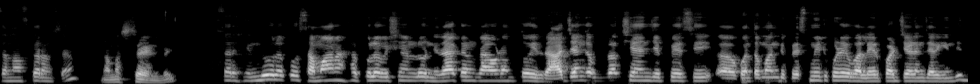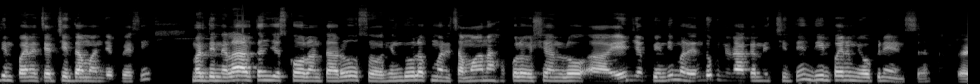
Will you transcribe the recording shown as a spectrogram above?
సార్ నమస్కారం సార్. నమస్తే అండి. సార్ హిందువులకు సమాన హక్కుల విషయంలో నిరాకరణ రావడంతో ఇది రాజ్యాంగ వివక్ష అని చెప్పేసి కొంతమంది ప్రెస్ మీట్ కూడా వాళ్ళు ఏర్పాటు చేయడం జరిగింది. దీనిపైన చర్చిద్దామని చెప్పేసి. మరి దీన్ని ఎలా అర్థం చేసుకోవాలంటారు? సో హిందువులకు మరి సమాన హక్కుల విషయంలో ఏం చెప్పింది? మరి ఎందుకు నిరాకరణ ఇచ్చింది? దీనిపైన మీ ఒపీనియన్ ఏంటి సార్? అంటే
